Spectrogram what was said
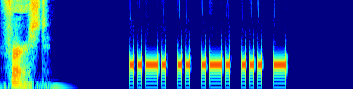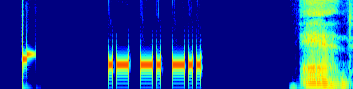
First. And.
